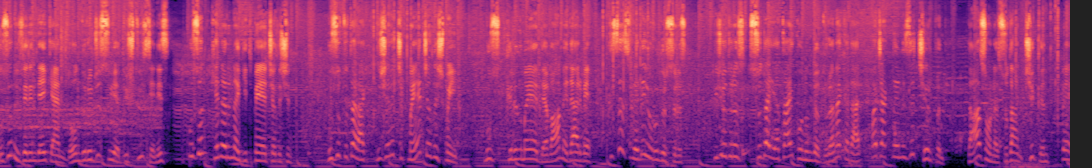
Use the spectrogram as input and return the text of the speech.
buzun üzerindeyken dondurucu suya düştüyseniz buzun kenarına gitmeye çalışın. Buzu tutarak dışarı çıkmaya çalışmayın. Buz kırılmaya devam eder ve kısa sürede yorulursunuz. Vücudunuz suda yatay konumda durana kadar bacaklarınızı çırpın. Daha sonra sudan çıkın ve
